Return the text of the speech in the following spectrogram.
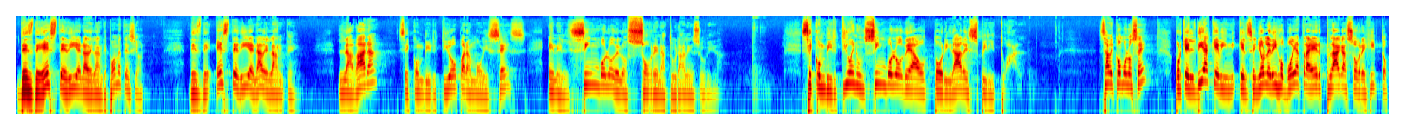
Desde este día en adelante, ponme atención, desde este día en adelante, la vara se convirtió para Moisés en el símbolo de lo sobrenatural en su vida. Se convirtió en un símbolo de autoridad espiritual. ¿Sabe cómo lo sé? Porque el día que, el Señor le dijo, voy a traer plagas sobre Egipto,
